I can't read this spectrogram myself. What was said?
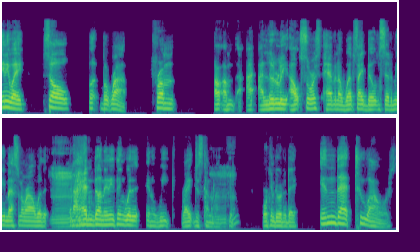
Anyway, so but but Rob, from I'm I, I literally outsourced having a website built instead of me messing around with it, mm-hmm. and I mm-hmm. hadn't done anything with it in a week, right? Just kind of like mm-hmm. you know, working during the day. In that two hours,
